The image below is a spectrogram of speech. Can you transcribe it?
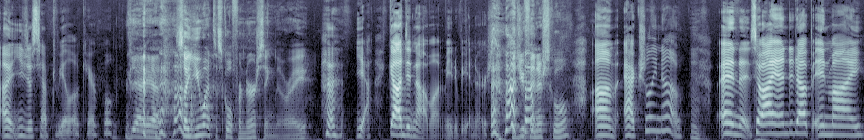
Uh, you just have to be a little careful. Yeah, yeah. so you went to school for nursing, though, right? Yeah, God did not want me to be a nurse. Did you finish school? Um, actually, no. Hmm. And so I ended up in my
